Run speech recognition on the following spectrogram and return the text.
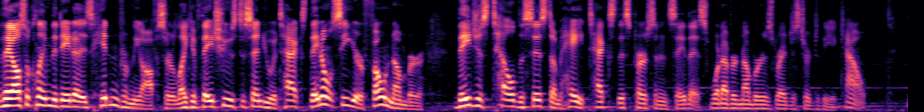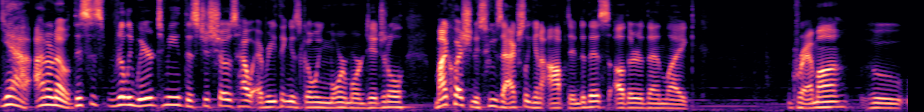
They also claim the data is hidden from the officer. Like if they choose to send you a text, they don't see your phone number. They just tell the system, hey, text this person and say this, whatever number is registered to the account. Yeah, I don't know. This is really weird to me. This just shows how everything is going more and more digital. My question is who's actually going to opt into this other than like grandma who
